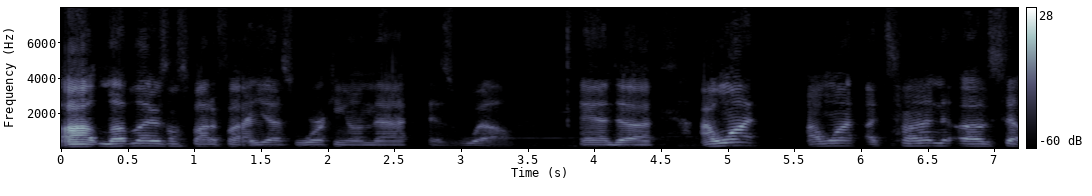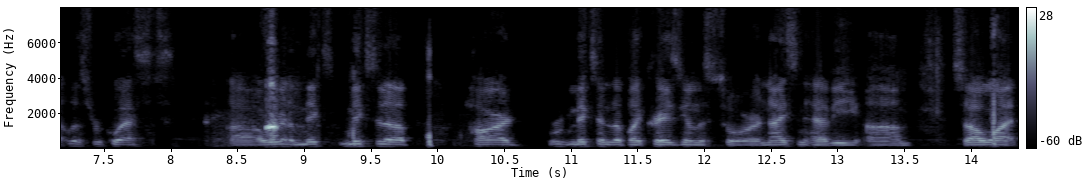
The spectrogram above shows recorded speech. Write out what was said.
Uh, love letters on Spotify, yes, working on that as well. And uh, I want I want a ton of set list requests. Uh, we're gonna mix mix it up hard. We're mixing it up like crazy on this tour, nice and heavy. Um, so I want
